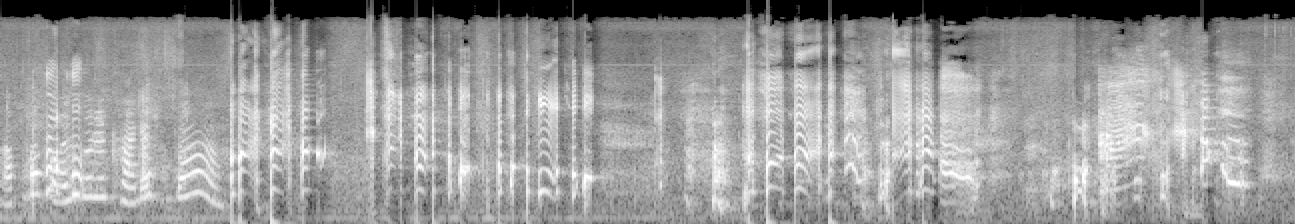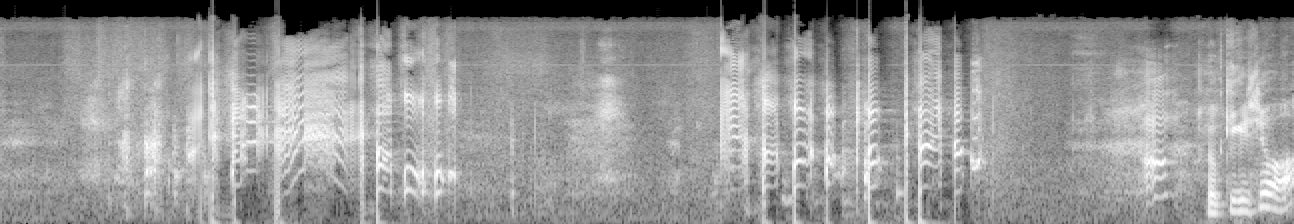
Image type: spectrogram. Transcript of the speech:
아빠가 얼굴을 가렸어. 웃기기 쉬워?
